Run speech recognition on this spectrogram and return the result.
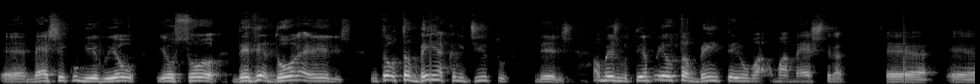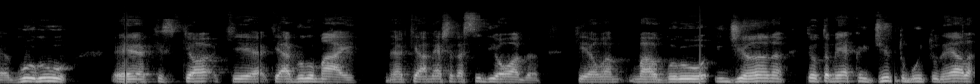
é, mexem comigo. E eu, eu sou devedor a eles. Então eu também acredito neles. Ao mesmo tempo, eu também tenho uma, uma mestra é, é guru é, que, que, é, que é a Guru Mai, né, que é a mestra da Siddhi Yoga, que é uma, uma guru indiana, que eu também acredito muito nela,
